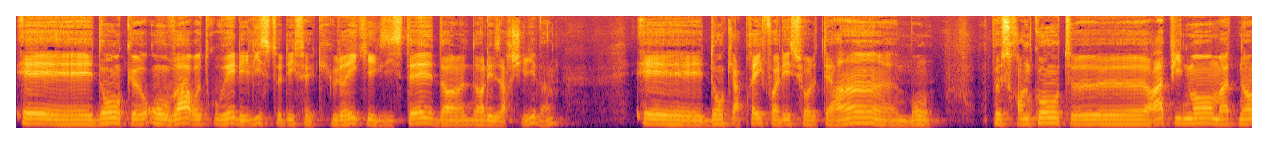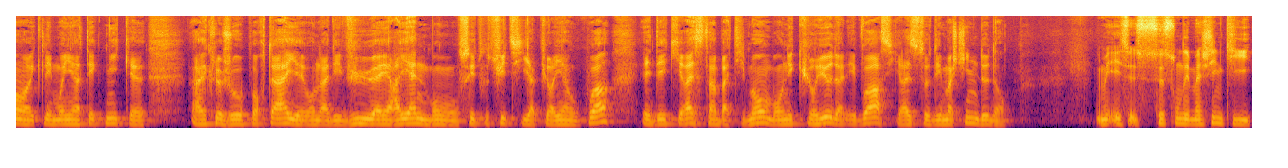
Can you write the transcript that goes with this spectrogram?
Et donc, on va retrouver les listes des féculeries qui existaient dans, les archives. Hein. Et donc, après, il faut aller sur le terrain. Bon, on peut se rendre compte euh, rapidement maintenant avec les moyens techniques, euh, avec le géoportail, on a des vues aériennes. Bon, on sait tout de suite s'il n'y a plus rien ou quoi. Et dès qu'il reste un bâtiment, bon, on est curieux d'aller voir s'il reste des machines dedans. Mais ce, sont des machines qui,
